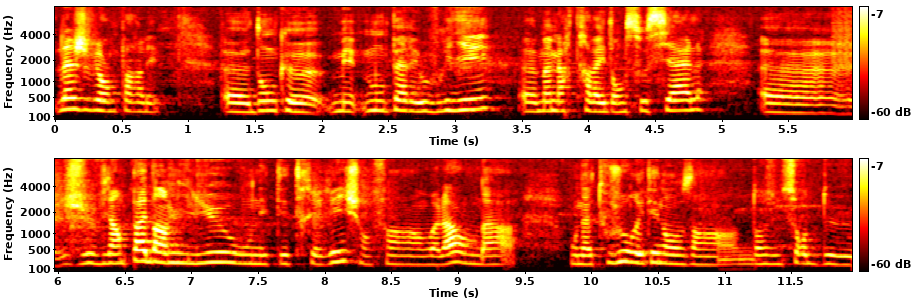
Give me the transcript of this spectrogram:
Là, je vais en parler. donc, mon père est ouvrier, ma mère travaille dans le social. Euh, je viens pas d'un milieu où on était très riche. Enfin, voilà, on a, on a toujours été dans, un, dans une sorte de,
